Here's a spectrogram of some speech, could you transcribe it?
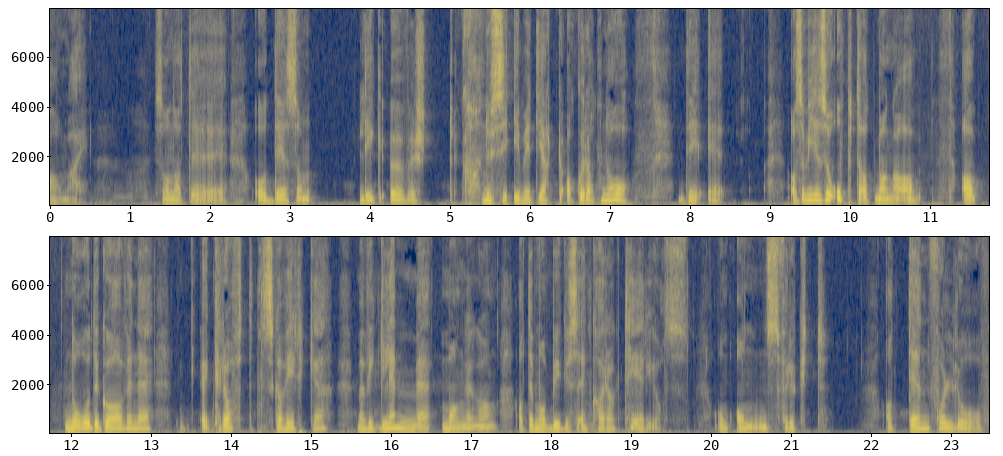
av meg. Sånn at Og det som ligger øverst kan du si, i mitt hjerte akkurat nå, det er Altså, vi er så opptatt, mange, av, av nådegavene, kraften skal virke. Men vi glemmer mange ganger at det må bygges en karakter i oss om åndens frukt. At den får lov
